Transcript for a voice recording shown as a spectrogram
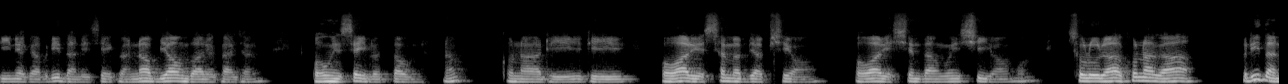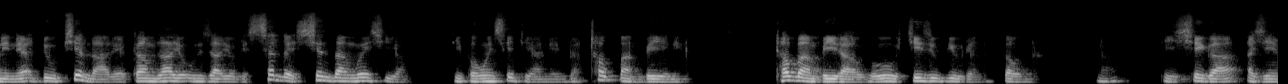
တီးတဲ့ကပရိသန္တိစိတ်ကနောက်ပြောင်းသွားတဲ့အခါကျတော့ဘဝင်စိတ်လို့သုံးတယ်နော်ခုနဒီဒီ ဘဝတွေဆက်မပြတ်ဖြစ်အောင်ဘဝတွေရှင်သန်ခွင့်ရှိအောင်ပေါ့ဆိုလိုတာခုနကပရိသန်နေနဲ့အတူဖြစ်လာတဲ့ကံစားယုတ်ဥဒ္ဇယုတ်တွေဆက်လက်ရှင်သန်ခွင့်ရှိအောင်ဒီဘဝင်စိတ်တရားနေပြီးတော့ထောက်ပံ့ပေးနေထောက်ပံ့ပေးတာကိုကျေစုပြုတယ်လို့သုံးတာနော်ဒီရှေ့ကအရင်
